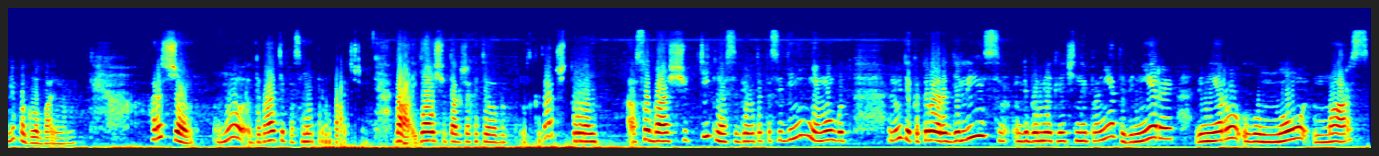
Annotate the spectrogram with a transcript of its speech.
либо глобальном. Хорошо, ну давайте посмотрим дальше. Да, я еще также хотела бы сказать, что особо ощутить на себе вот это соединение могут люди, которые родились, либо имеют личные планеты, Венеры, Венеру, Луну, Марс,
